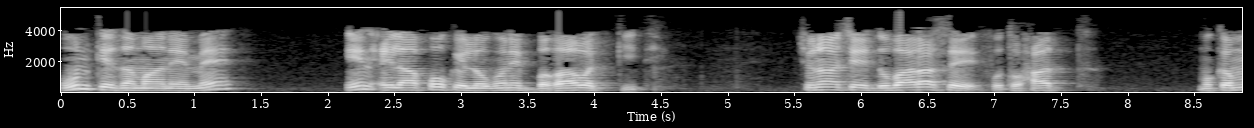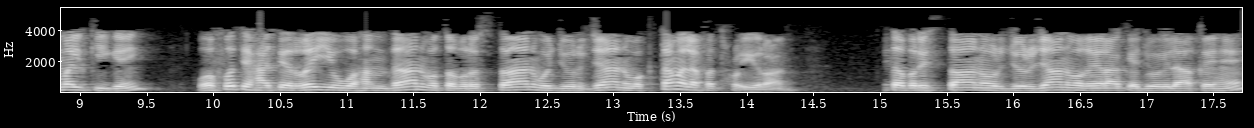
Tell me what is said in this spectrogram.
ان کے زمانے میں ان علاقوں کے لوگوں نے بغاوت کی تھی۔ چنانچہ دوبارہ سے فتوحات مکمل کی گئیں۔ وہ فتحات الری و حمدان و تبرستان و جرجان و تمل فتح ایران تبرستان اور جرجان وغیرہ کے جو علاقے ہیں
